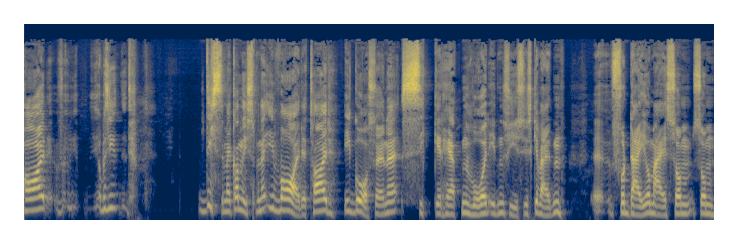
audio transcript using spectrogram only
har si, Disse mekanismene ivaretar i gåseøyne sikkerheten vår i den fysiske verden. Eh, for deg og meg som, som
